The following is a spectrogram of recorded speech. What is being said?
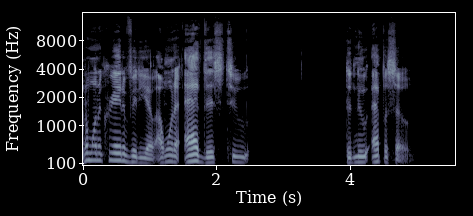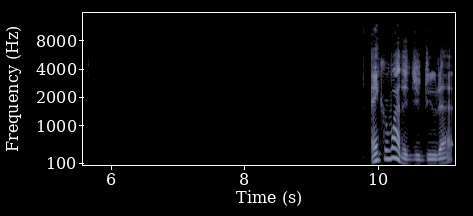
I don't want to create a video. I want to add this to the new episode. Anchor, why did you do that?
